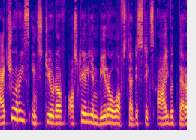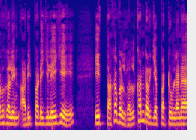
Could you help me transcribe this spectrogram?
Actuaries institute of Australian bureau of statistics ஆய்வு தரவுகளின் அடிப்படையிலேயே இத்தகவல்கள் கண்டறியப்பட்டுள்ளன.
